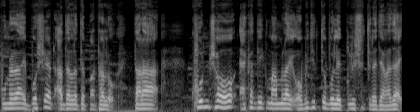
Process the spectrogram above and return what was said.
পুনরায় বসিরহাট আদালতে পাঠালো। তারা খুনসহ একাধিক মামলায় অভিযুক্ত বলে পুলিশ সূত্রে জানা যায়।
